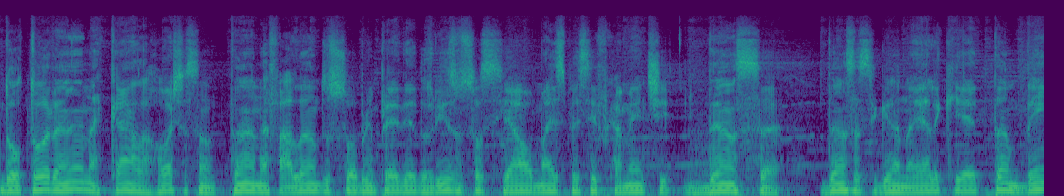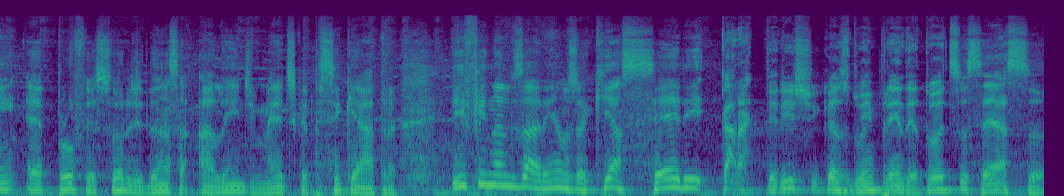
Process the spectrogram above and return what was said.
doutora Ana Carla Rocha Santana falando sobre empreendedorismo social, mais especificamente dança. Dança cigana, ela que é, também é professora de dança, além de médica psiquiatra. E finalizaremos aqui a série Características do empreendedor de sucesso.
